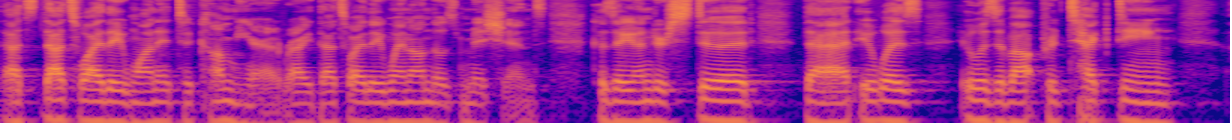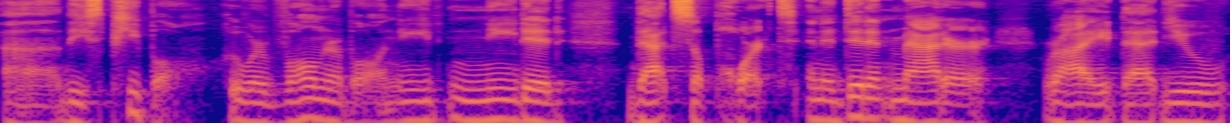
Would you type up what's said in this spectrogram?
That's, that's why they wanted to come here, right? That's why they went on those missions, because they understood that it was, it was about protecting uh, these people who were vulnerable and need, needed that support. And it didn't matter, right, that you,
